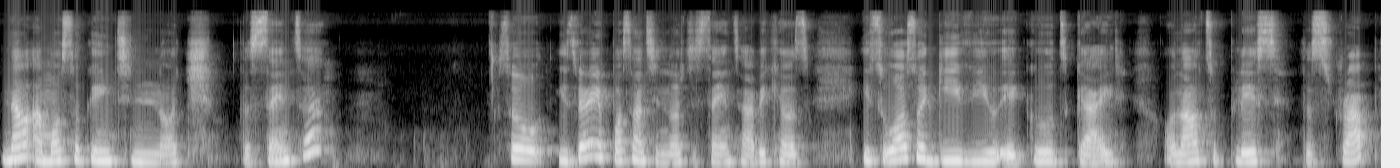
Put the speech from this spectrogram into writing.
Now i'm also going to notch the center So it's very important to notch the center because it will also give you a good guide on how to place the strap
